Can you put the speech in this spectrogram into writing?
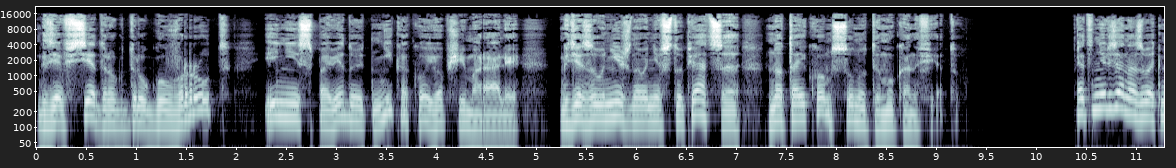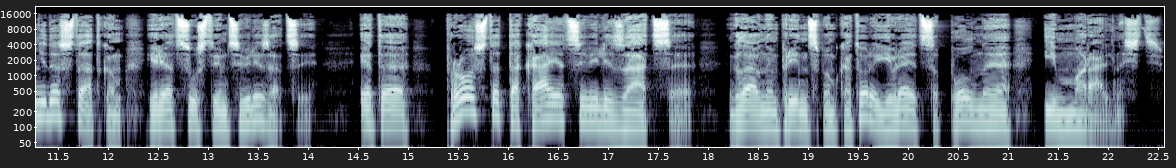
где все друг другу врут и не исповедуют никакой общей морали, где за униженного не вступятся, но тайком сунут ему конфету. Это нельзя назвать недостатком или отсутствием цивилизации. Это просто такая цивилизация — главным принципом которой является полная имморальность.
